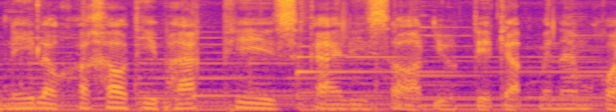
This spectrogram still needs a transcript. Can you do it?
วันนี้เราก็เข้าที่พักที่สกายรีสอร์ทอยู่ติดกับแม่น้ำแคว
